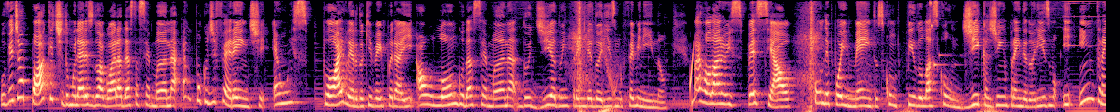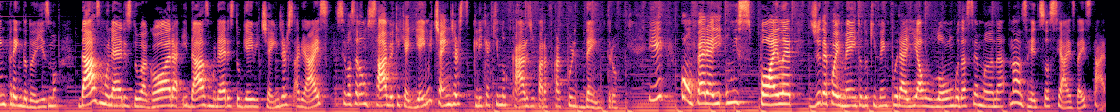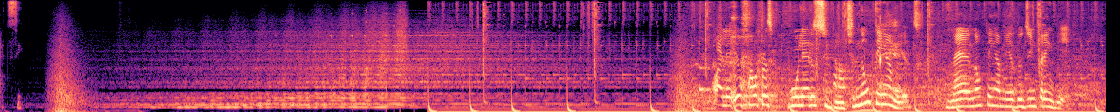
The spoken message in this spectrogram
O vídeo pocket do Mulheres do Agora desta semana é um pouco diferente, é um spoiler do que vem por aí ao longo da semana do Dia do Empreendedorismo Feminino. Vai rolar um especial com depoimentos, com pílulas, com dicas de empreendedorismo e intraempreendedorismo das mulheres do agora e das mulheres do Game Changers. Aliás, se você não sabe o que é Game Changers, clique aqui no card para ficar por dentro. E confere aí um spoiler de depoimento do que vem por aí ao longo da semana nas redes sociais da Startse. Olha, eu falo para as mulheres o seguinte: não tenha medo, né? Não tenha medo de empreender.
